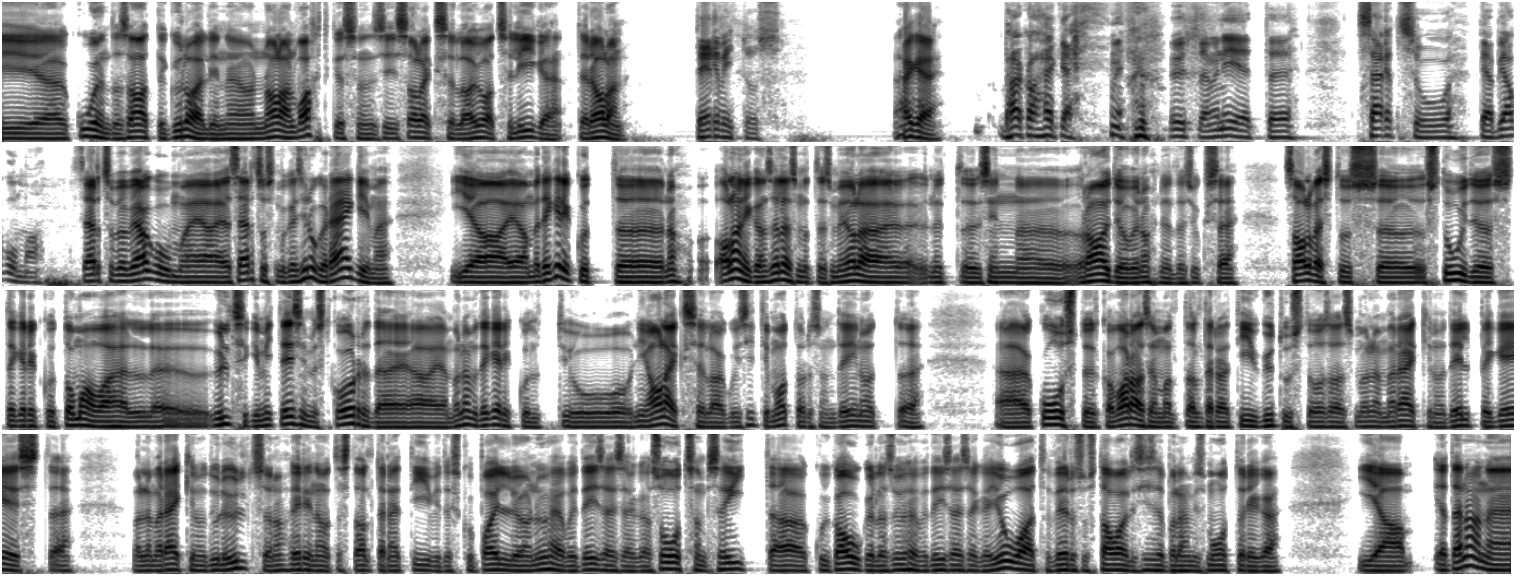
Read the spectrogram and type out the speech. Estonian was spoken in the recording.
kuuenda saate külaline on Alan Vaht, kes on siis Alexela juhatuse liige, tere Alan! tervitus! äge! väga äge ütleme nii, et äh, särtsu peab jaguma. särtsu peab jaguma ja, ja särtsust me ka sinuga räägime ja, ja me tegelikult äh, noh, Alaniga on selles mõttes, me ei ole nüüd siin äh, raadio või noh, nii-öelda niisuguse salvestusstuudios tegelikult omavahel üldsegi mitte esimest korda ja, ja me oleme tegelikult ju nii Alexela kui City Motors on teinud äh, koostööd ka varasemalt alternatiivkütuste osas, me oleme rääkinud LPG-st äh,, me oleme rääkinud üleüldse noh, erinevatest alternatiividest, kui palju on ühe või teise asjaga soodsam sõita, kui kaugele sa ühe või teise asjaga jõuad versus tavalise sisepõlemismootoriga. ja, ja tänane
